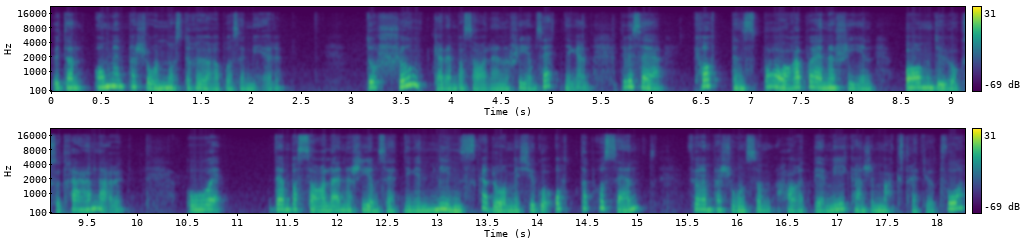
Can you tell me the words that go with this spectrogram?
utan om en person måste röra på sig mer då sjunker den basala energiomsättningen. Det vill säga kroppen sparar på energin om du också tränar. Och den basala energiomsättningen minskar då med 28% för en person som har ett BMI kanske max 32.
